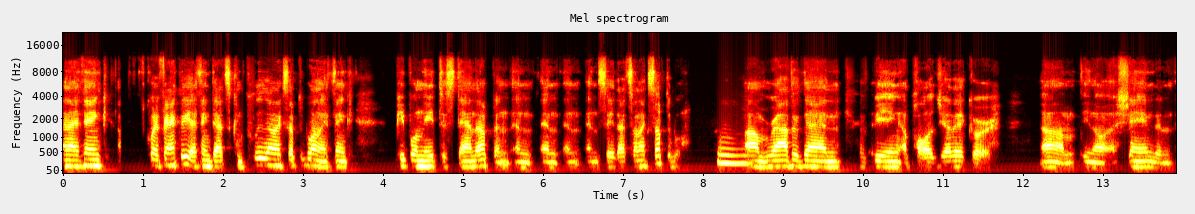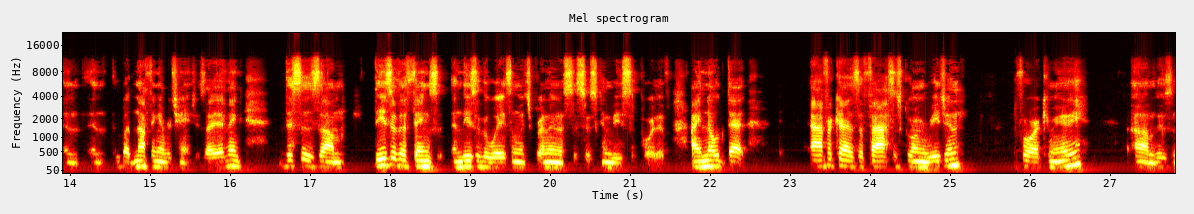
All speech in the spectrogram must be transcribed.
And I think, quite frankly, I think that's completely unacceptable. And I think people need to stand up and, and, and, and, and say that's unacceptable mm. um, rather than being apologetic or um, you know ashamed and, and, and, but nothing ever changes I, I think this is um, these are the things and these are the ways in which brothers and sisters can be supportive I know that Africa is the fastest growing region for our community um, there's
